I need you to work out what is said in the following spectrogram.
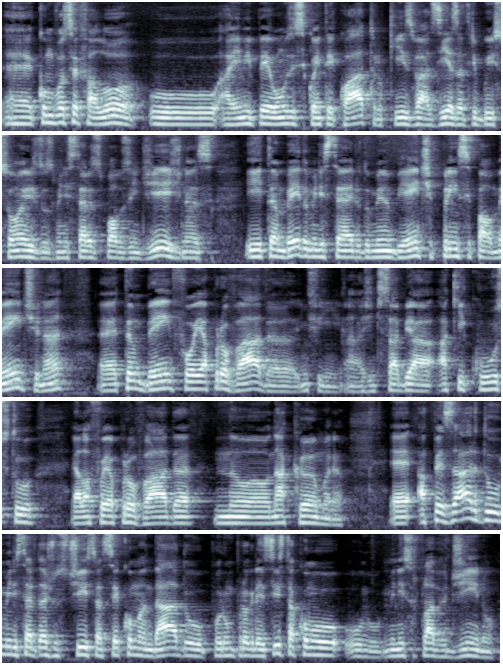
É, como você falou, o, a MP 1154, que esvazia as atribuições dos Ministérios dos Povos Indígenas e também do Ministério do Meio Ambiente, principalmente, né, é, também foi aprovada. Enfim, a gente sabe a, a que custo ela foi aprovada no, na Câmara. É, apesar do Ministério da Justiça ser comandado por um progressista como o, ministro Flávio Dino,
